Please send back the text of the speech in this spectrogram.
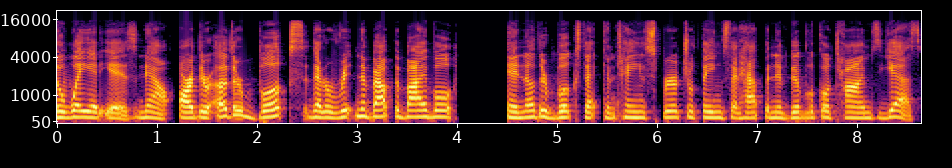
the way it is. Now, are there other books that are written about the Bible and other books that contain spiritual things that happen in biblical times? Yes,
